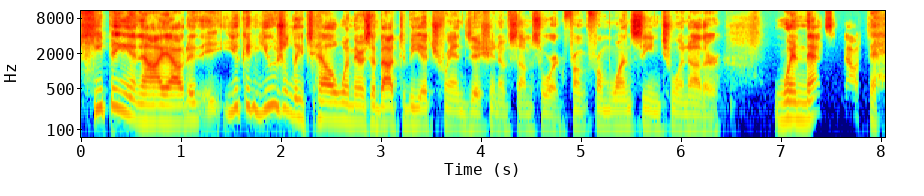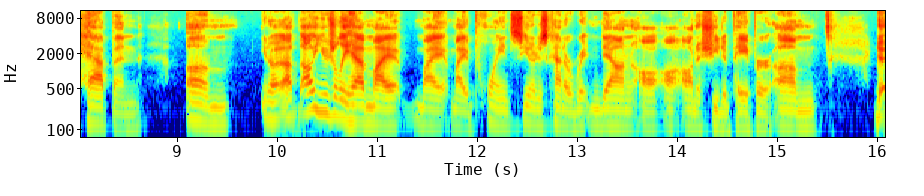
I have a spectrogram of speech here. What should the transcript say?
keeping an eye out you can usually tell when there's about to be a transition of some sort from from one scene to another. When that's about to happen um, you know i'll usually have my my my points you know just kind of written down on, a sheet of paper. Um, no,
